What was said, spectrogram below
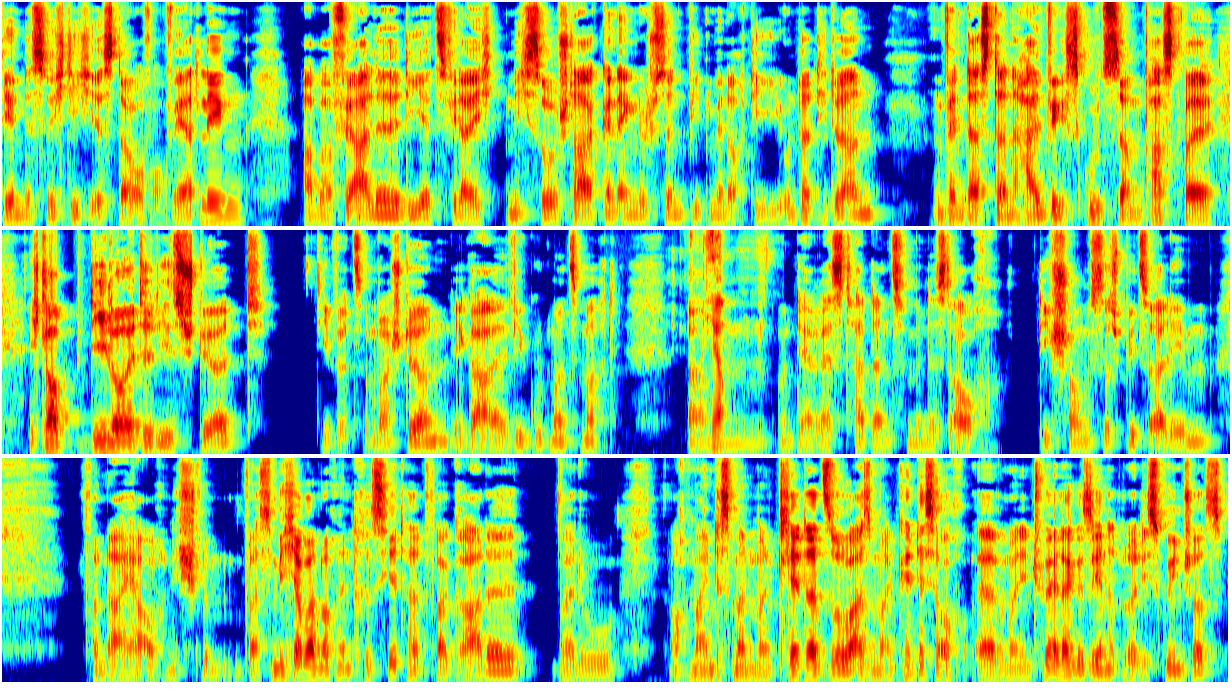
denen das wichtig ist, darauf auch Wert legen. Aber für alle, die jetzt vielleicht nicht so stark in Englisch sind, bieten wir noch die Untertitel an. Und wenn das dann halbwegs gut zusammenpasst, weil ich glaube, die Leute, die es stört, die wird's immer stören, egal wie gut man es macht. Ähm, ja. Und der Rest hat dann zumindest auch die Chance, das Spiel zu erleben. Von daher auch nicht schlimm. Was mich aber noch interessiert hat, war gerade, weil du auch meintest, man, man klettert so, also man kennt das ja auch, äh, wenn man den Trailer gesehen hat oder die Screenshots,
